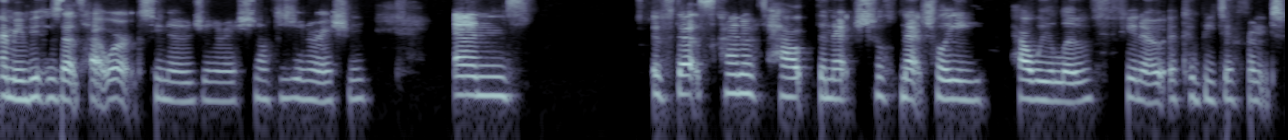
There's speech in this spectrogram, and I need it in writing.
I mean because that's how it works, you know, generation after generation. And if that's kind of how the natural naturally how we live, you know, it could be different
